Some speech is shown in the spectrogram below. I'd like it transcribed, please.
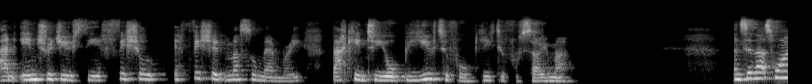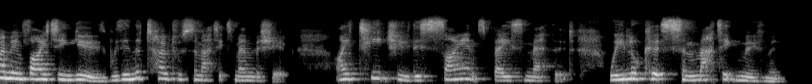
and introduce the official, efficient muscle memory back into your beautiful, beautiful soma. And so that's why I'm inviting you within the Total Somatics membership. I teach you this science based method. We look at somatic movement.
